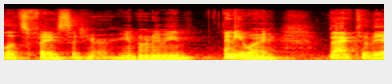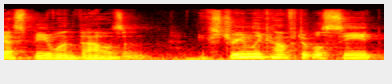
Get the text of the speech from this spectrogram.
let's face it here. You know what I mean? Anyway, back to the SB1000. Extremely comfortable seat.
